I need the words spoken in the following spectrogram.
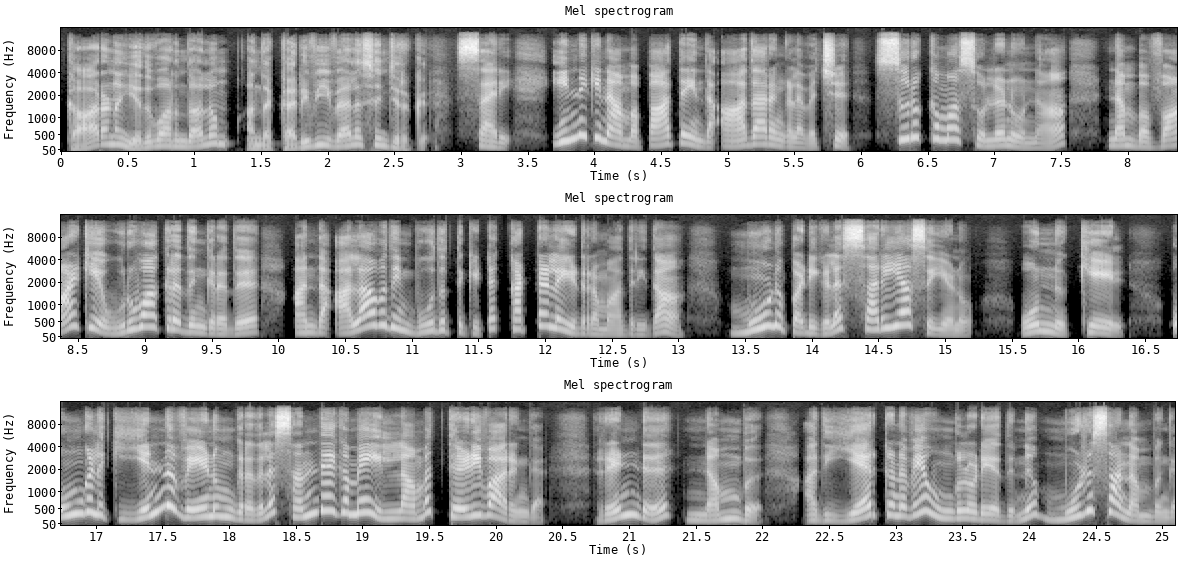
காரணம் எதுவா இருந்தாலும் அந்த கருவி வேலை செஞ்சிருக்கு. சரி. இன்னைக்கு நாம பார்த்த இந்த ஆதாரங்களை வச்சு சுருக்கமா சொல்லணும்னா நம்ம வாழ்க்கைய உருவாக்குறதுங்கிறது அந்த அலாவுதீன் பூதத்துக்கிட்ட கட்டளையிடுற மாதிரி தான் மூணு படிகளை சரியா செய்யணும். ஒன்னு கேள் உங்களுக்கு என்ன வேணுங்கிறதுல சந்தேகமே இல்லாம தெளிவாருங்க. ரெண்டு நம்பு. அது ஏற்கனவே உங்களுடையதுன்னு முழுசா நம்புங்க.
